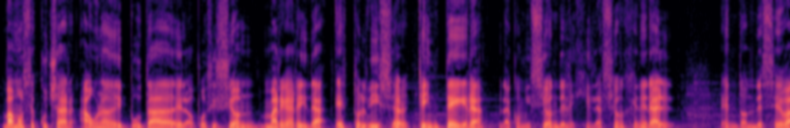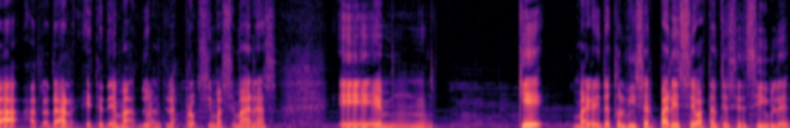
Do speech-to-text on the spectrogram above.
Vamos a escuchar a una diputada de la oposición, Margarita Stolbizer, que integra la Comisión de Legislación General en donde se va a tratar este tema durante las próximas semanas, em, que Margarita Stolbizer parece bastante sensible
